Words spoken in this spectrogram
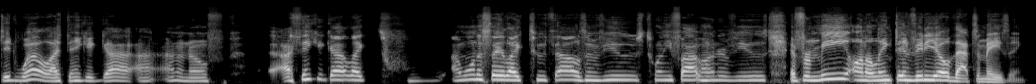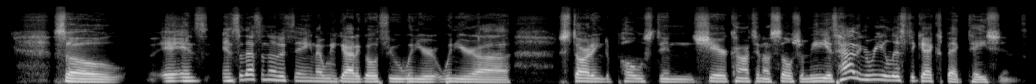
did well i think it got i, I don't know if I think it got like I want to say like 2000 views, 2500 views. And for me on a LinkedIn video, that's amazing. So and and so that's another thing that we got to go through when you're when you're uh starting to post and share content on social media is having realistic expectations.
